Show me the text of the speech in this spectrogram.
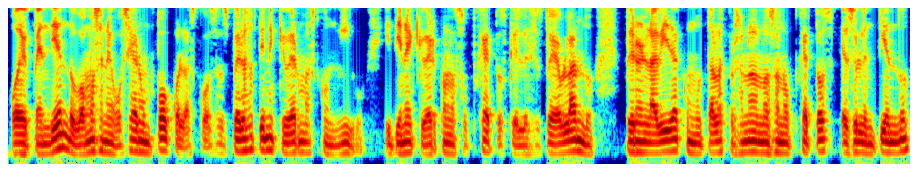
O dependiendo, vamos a negociar un poco las cosas, pero eso tiene que ver más conmigo y tiene que ver con los objetos que les estoy hablando. Pero en la vida como tal las personas no son objetos, eso lo entiendo,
